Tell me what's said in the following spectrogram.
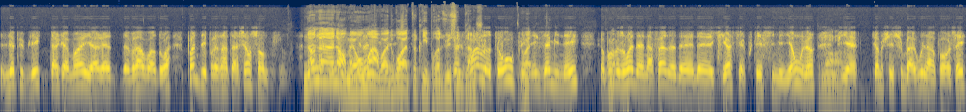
le public, tant qu'à moi, il aurait, devrait avoir droit. Pas des présentations sont. Non, non, non, non, mais au moins avoir droit à tous les produits sur le plancher. l'auto, puis l'examiner. Ils n'ont pas besoin d'une affaire d'un kiosque qui a coûté 6 millions. Là. Puis, euh, comme chez Subaru l'an passé,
